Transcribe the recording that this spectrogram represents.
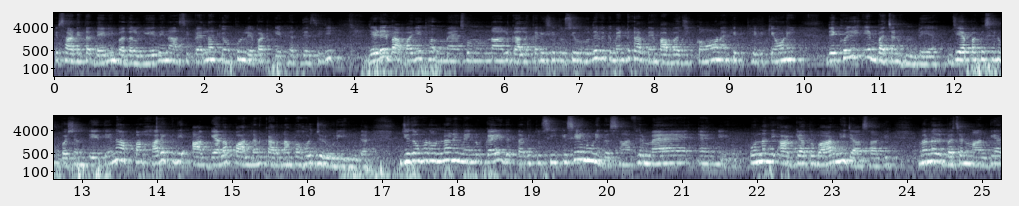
ਕਿ ਸਾਡੇ ਤਾਂ ਦਿਨ ਹੀ ਬਦਲ ਗਏ, ਇਹਦੇ ਨਾਲ ਅਸੀਂ ਪਹਿਲਾਂ ਕਿਉਂ ਭੁੱਲੇ ਭਟਕੇ ਫਿਰਦੇ ਸੀ ਜੀ? ਜਿਹੜੇ ਬਾਬਾ ਜੀ ਤੁਹਾ- ਮੈਂ ਤੁਹਾਨੂੰ ਨਾਲ ਗੱਲ ਕਰੀ ਸੀ, ਤੁਸੀਂ ਉਹਦੇ ਵੀ ਕਮੈਂਟ ਕਰਦੇ ਆ, ਬਾਬਾ ਜੀ ਕੌਣ ਹੈ ਕਿੱਥੇ ਵੀ ਕਿਉਂ ਨਹੀਂ? ਦੇਖੋ ਜੀ, ਇਹ ਬਚਨ ਹੁੰਦੇ ਆ। ਜੇ ਆਪਾਂ ਕਿਸੇ ਨੂੰ ਬਚਨ ਦੇਤੇ ਨਾ, ਆਪਾਂ ਹਰ ਇੱਕ ਦੀ ਆਗਿਆ ਦਾ ਪਾਲਣ ਕਰਨਾ ਬਹੁਤ ਜ਼ਰੂਰੀ ਹੁੰਦਾ। ਜਦੋਂ ਹੁਣ ਉਹਨਾਂ ਨੇ ਮੈਨੂੰ ਕਹਿ ਦਿੱਤਾ ਵੀ ਤੁਸੀਂ ਕਿਸੇ ਨੂੰ ਨਹੀਂ ਦੱਸਣਾ, ਫਿਰ ਮੈਂ ਉਹਨਾਂ ਦੀ ਆਗਿਆ ਤੋਂ ਬਾਹਰ ਨਹੀਂ ਜਾ ਸਕਦੀ। ਮੈਂ ਉਹਨਾਂ ਦੇ ਬਚਨ ਮੰਨਦੀ ਹਾਂ।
